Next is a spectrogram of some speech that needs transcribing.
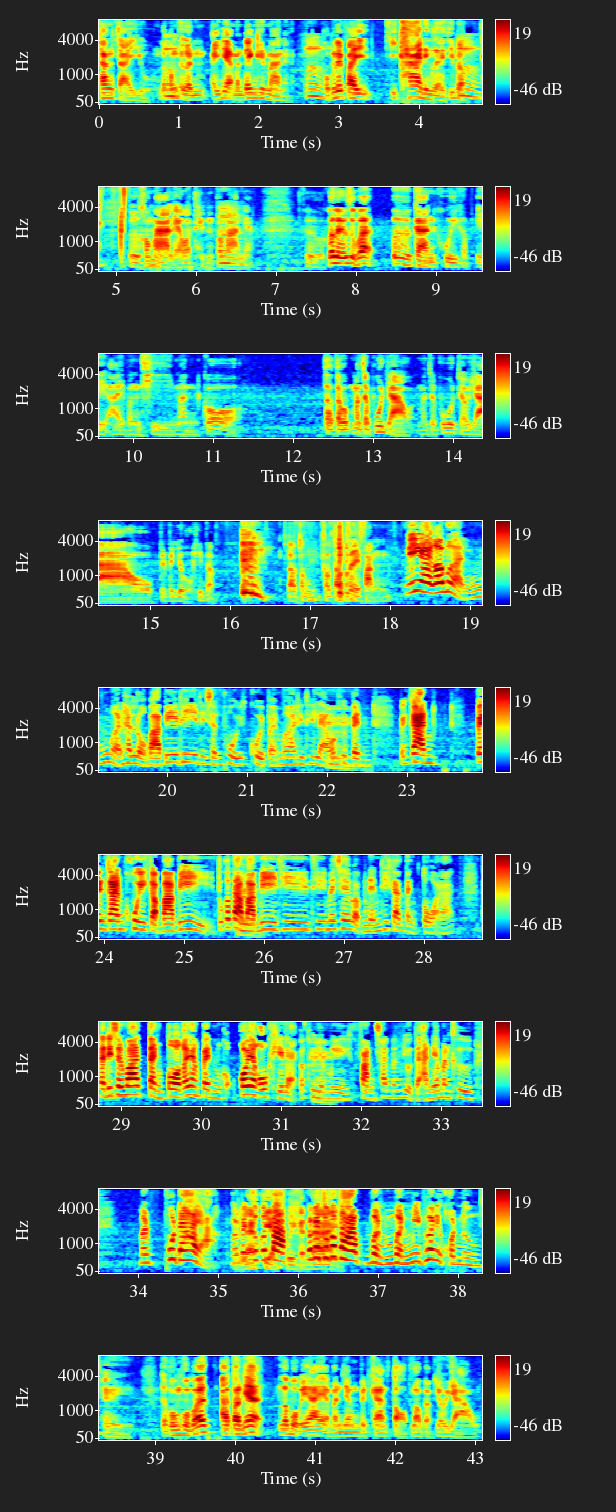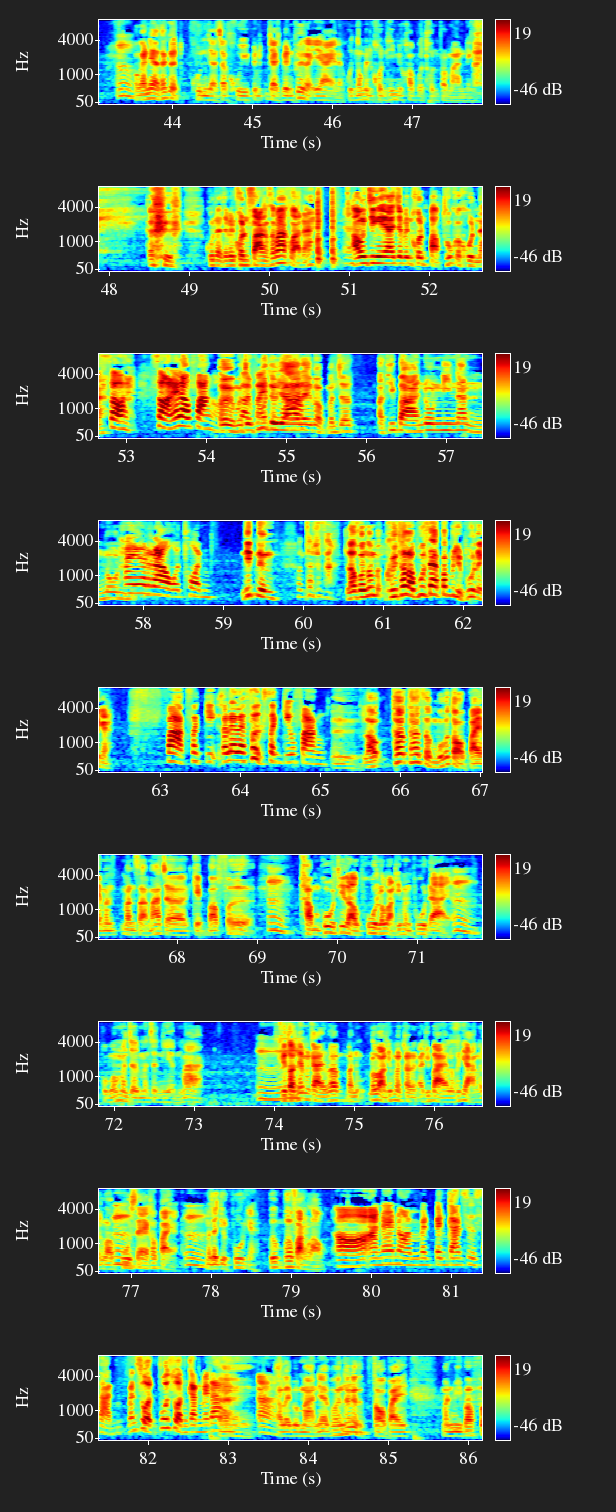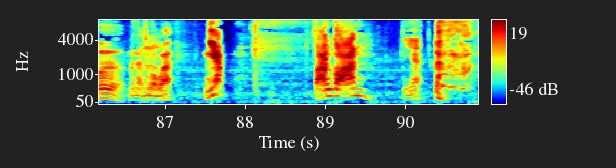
ช่างใจอยู่ แล้วอืมบังเอิญไอเนี่ยมันเด้งขึ้นมาเนี่ยอืมผมเลยไปอีกค่ายหนึ่งเลยที่แบบอืมเออเขามาแล้วอะเทรนด์ประมาณเนี้ยเออก็เลยรู้สึกว่า เออการคุยกับ AI บางทีมันก็ แต่แต่ว่ามันจะพูดยาวอะมันจะพูดยาวๆ เป็นประโยคที่แบบ เราต้องเราต้องใจฟัง นี่ไงก็เหมือนเหมือนฮัลโหลบาร์บี้ที่ดิฉันคุยคุยไปเมื่ออาทิตย์ที่แล้วอืมก็คือเป็นเป็นการเป็นการคุยกับบาร์บี้ตุ๊กตาเออบาร์บี้ที่ที่ไม่ใช่แบบเน้นที่การแต่งตัวนะแต่ดิฉันว่าแต่งตัวก็ยังเป็นก็ยังโอเคแหละ ก็คือยังมีฟังก์ชันนั้นอยู่แต่อันเนี้ยมันคือ มันพูดได้อะ มันเป็นแลกตุ๊กตาเปลี่ยนคุยกันมันเป็นได้ตุ๊กตาเหมือนเหมือนมีเพื่อนอีกคนนึงเออแต่ผมผมว่าอะตอนเนี้ยระบบ AI อะมันยังเป็นการตอบเราแบบยาวๆอืมเพราะงั้นเนี่ยถ้าเกิดคุณอยากจะคุยเป็นอยากจะเป็นเพื่อนกับ AI เนี่ยคุณต้องเป็นคนที่มีความอดทนประมาณหนึ่งก็คือคุณอาจจะเป็นคนฟังซะมากกว่านะ เอาจริง AI จะเป็นคนปรับทุกข์กับคุณนะ สอนสอนให้เราฟังเหรอเออมันจะแบบหพูดถึงยาวๆเลยแบบ มันจะอธิบายโน่นนี่นั่นโน่นให้เราทน นิดนึงทนฟังเราคนต้องคือถ้าเราพูดแทรกปั๊บมันหยุดพูดเลยไง ฝากสกิลเขาเรียกอะไรฝึกสกิลฟัง เออเราถ้าถ้าสมมุติว่าต่อไปมันมันสามารถจะเก็บบัฟเฟอร์อืมคำพูดที่เราพูดระหว่างที่มันพูดได้อะอืมผมว่ามันจะมันจะเนียนมาก ม คือตอนนี้มันกลายเป็นว่ามันระหว่างที่มันกำลังอธิบายเราสักอย่างแล้วเราอืม พูดแทรกเข้าไปอะอืมมันจะหยุดพูดไงเพื่อเพื่อฟังเราอ๋ออะแน่นอนมันเป็นการสื่อสารมันส่วนพูดส่วนกันไม่ได้เอออ่า อะไรประมาณเนี้ยเพราะฉะนั้นถ้าเกิดอืมต่อไปมันมีบัฟเฟอร์ มันอาจจะอืมบอกว่า เงียบ ฟังก่อน อย่างเงี้ย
